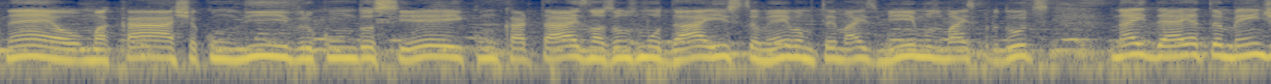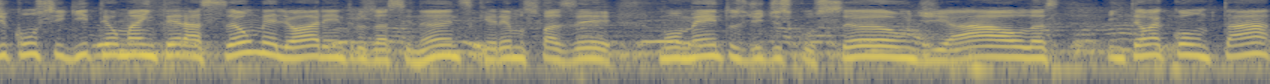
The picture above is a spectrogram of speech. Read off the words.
né, uma caixa com um livro, com um dossiê, com um cartaz. Nós vamos mudar isso também, vamos ter mais mimos, mais produtos, na ideia também de conseguir ter uma interação melhor entre os assinantes. Queremos fazer momentos de discussão, de aulas. Então é contar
